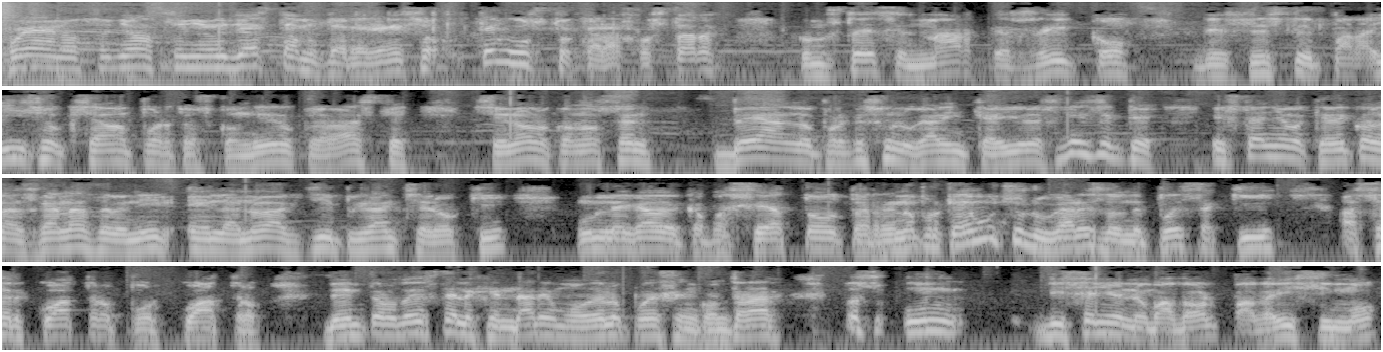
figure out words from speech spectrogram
Bueno, señoras, señores, ya estamos de regreso. Qué gusto, carajo, estar con ustedes en Martes Rico, desde este paraíso que se llama Puerto Escondido, que la verdad es que si no lo conocen, véanlo porque es un lugar increíble. Fíjense que este año me quedé con las ganas de venir en la nueva Jeep Grand Cherokee, un legado de capacidad todoterreno, porque hay muchos lugares donde puedes aquí hacer 4x4. Dentro de este legendario modelo puedes encontrar pues, un diseño innovador, padrísimo,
